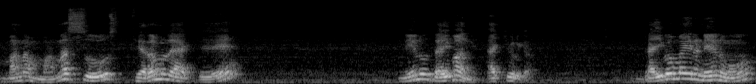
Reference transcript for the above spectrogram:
మన మనస్సు స్థిరం లేకే నేను దైవాన్ని యాక్చువల్గా. దైవమైన నేను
